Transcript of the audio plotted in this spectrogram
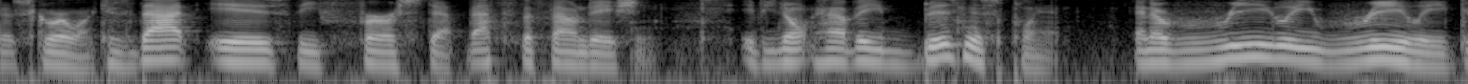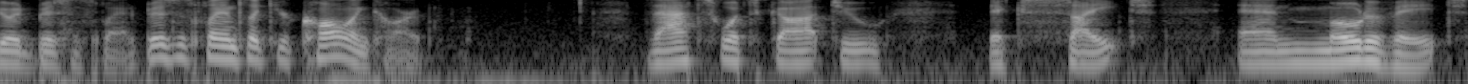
uh, square one because that is the first step. That's the foundation. If you don't have a business plan, and a really, really good business plan. Business plan's like your calling card. That's what's got to excite and motivate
